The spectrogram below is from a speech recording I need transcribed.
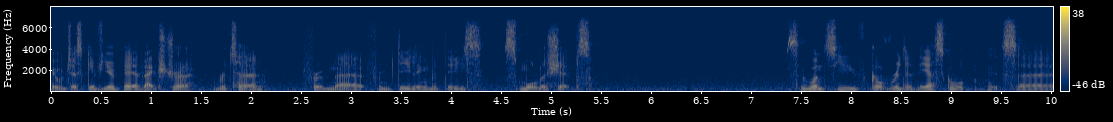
It will just give you a bit of extra return from uh, from dealing with these smaller ships. So once you've got rid of the escort, it uh,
